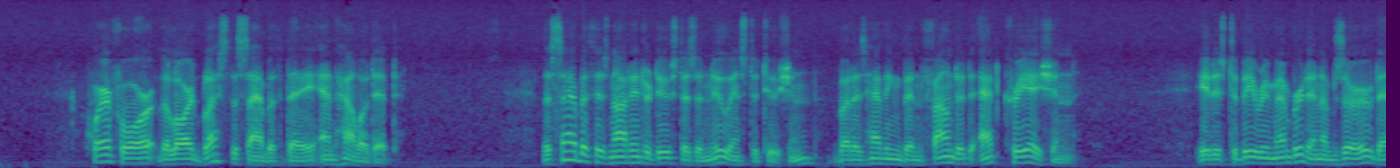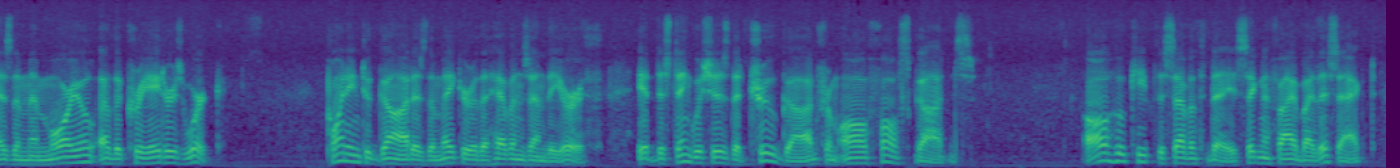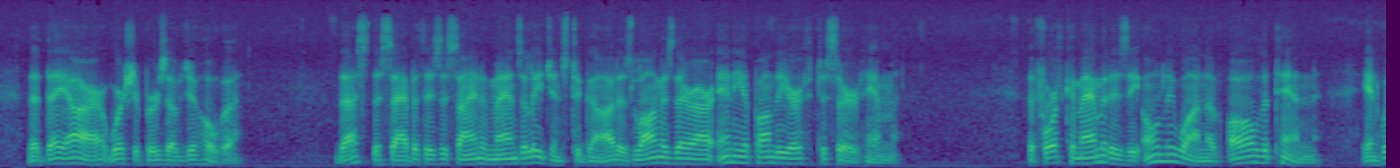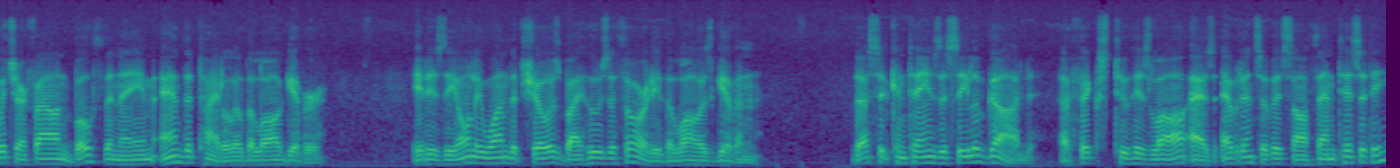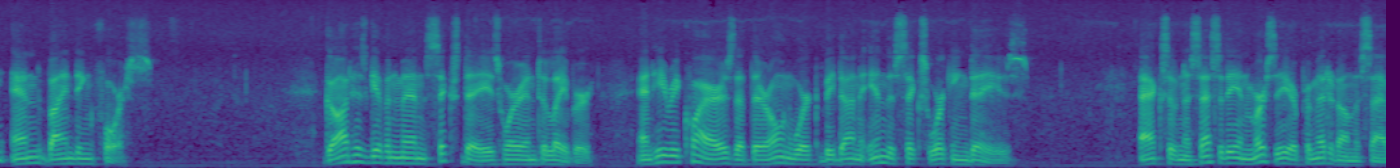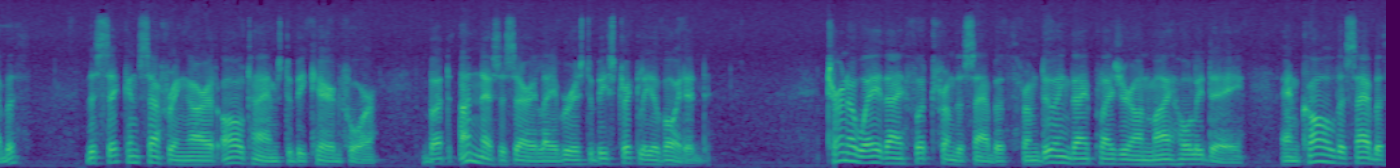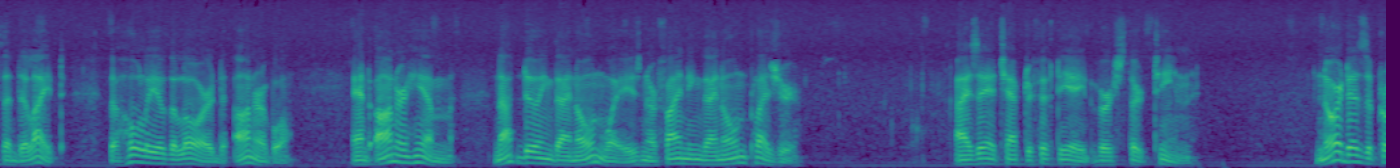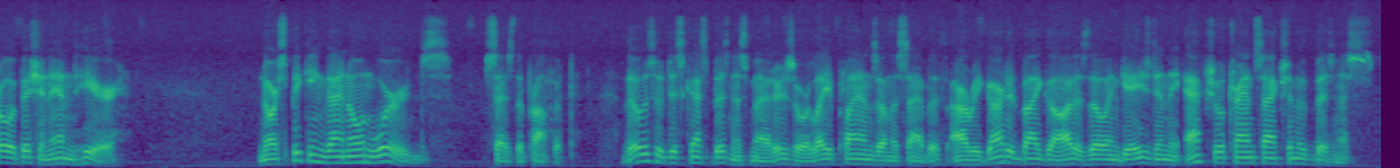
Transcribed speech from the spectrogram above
Wherefore the Lord blessed the Sabbath day and hallowed it. The Sabbath is not introduced as a new institution, but as having been founded at creation. It is to be remembered and observed as the memorial of the Creator's work. Pointing to God as the maker of the heavens and the earth, it distinguishes the true God from all false gods. All who keep the seventh day signify by this act that they are worshippers of Jehovah. Thus the Sabbath is a sign of man's allegiance to God as long as there are any upon the earth to serve him. The fourth commandment is the only one of all the ten in which are found both the name and the title of the lawgiver. It is the only one that shows by whose authority the law is given. Thus it contains the seal of God, affixed to his law as evidence of its authenticity and binding force. God has given men six days wherein to labor, and he requires that their own work be done in the six working days. Acts of necessity and mercy are permitted on the Sabbath. The sick and suffering are at all times to be cared for but unnecessary labor is to be strictly avoided. Turn away thy foot from the Sabbath, from doing thy pleasure on my holy day, and call the Sabbath a delight, the holy of the Lord honorable, and honor him, not doing thine own ways, nor finding thine own pleasure. Isaiah chapter 58, verse 13. Nor does the prohibition end here. Nor speaking thine own words, says the prophet. Those who discuss business matters or lay plans on the Sabbath are regarded by God as though engaged in the actual transaction of business.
